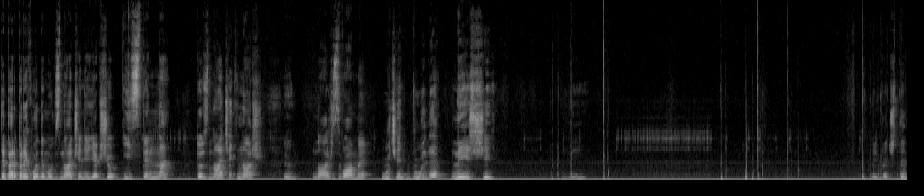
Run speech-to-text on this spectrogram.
Тепер переходимо в значення, якщо істинна, то значить наш е, наш з вами учень буде нижчий. Вибачте.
